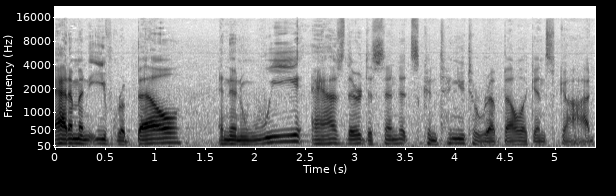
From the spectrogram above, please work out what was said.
Adam and Eve rebel, and then we, as their descendants, continue to rebel against God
